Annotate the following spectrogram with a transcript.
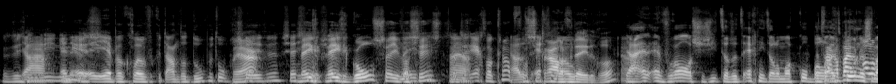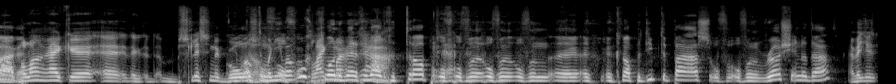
Dat is ja, niet, niet en mis. eh, je hebt ook geloof ik het aantal doelpunten opgeschreven. 16 of 9, zo? 9 goals, 7 Negen. assists. Dat Nou ja. is echt wel knap Ja, voor dat een centrale verdediger, hoor. Ja, en, en vooral als je ziet dat het echt niet allemaal kopballen uit corners allemaal waren. belangrijke, eh, de- de beslissende goals. Als de manier waarop, gelijk gewoon een ja. geweldige trap, of, of, een- of, een, of een, een, een knappe dieptepaas, of, of een rush inderdaad. En weet je,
